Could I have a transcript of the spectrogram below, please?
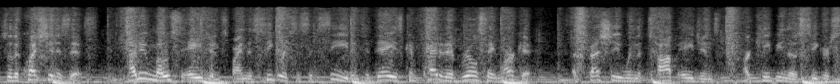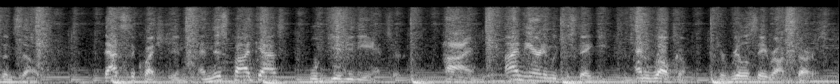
So the question is this How do most agents find the secrets to succeed in today's competitive real estate market, especially when the top agents are keeping those secrets to themselves? That's the question, and this podcast will give you the answer. Hi, I'm Aaron Amuchastegui, and welcome to Real Estate Rockstars.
